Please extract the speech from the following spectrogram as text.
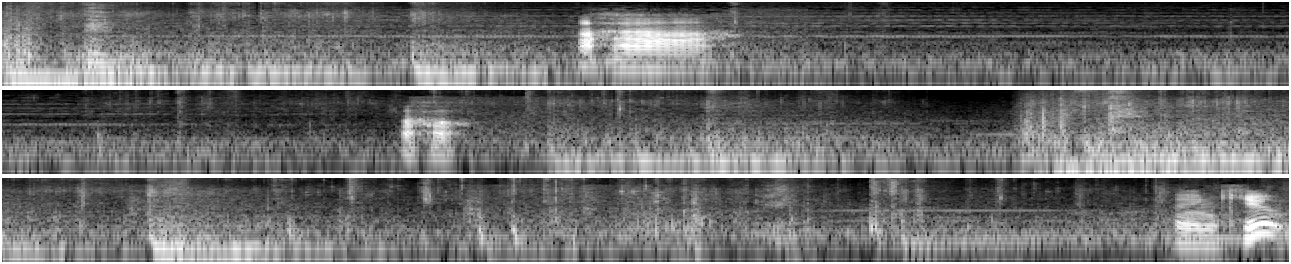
Aha. Thank you.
